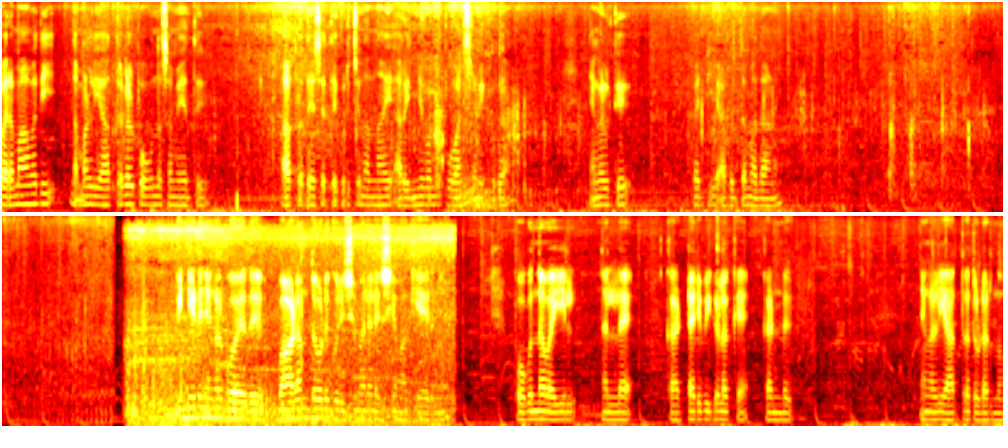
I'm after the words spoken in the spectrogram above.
പരമാവധി നമ്മൾ യാത്രകൾ പോകുന്ന സമയത്ത് ആ പ്രദേശത്തെക്കുറിച്ച് നന്നായി അറിഞ്ഞുകൊണ്ട് പോകാൻ ശ്രമിക്കുക. ഞങ്ങൾക്ക് പറ്റിയ അബദ്ധം അതാണ്. പിന്നീട് ഞങ്ങൾ പോയത് വാളംതോട് കുരിശുമല ലക്ഷ്യമാക്കിയായിരുന്നു. പോകുന്ന വഴിയിൽ നല്ല കാട്ടരുവികളൊക്കെ കണ്ട് ഞങ്ങൾ യാത്ര തുടർന്നു.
